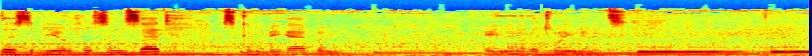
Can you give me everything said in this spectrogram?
there's a beautiful sunset. It's going to be happening in another 20 minutes.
